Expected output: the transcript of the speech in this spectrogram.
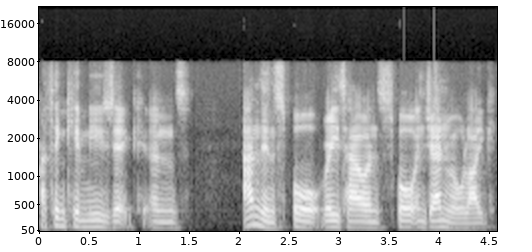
I think in music and and in sport, retail and sport in general, like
